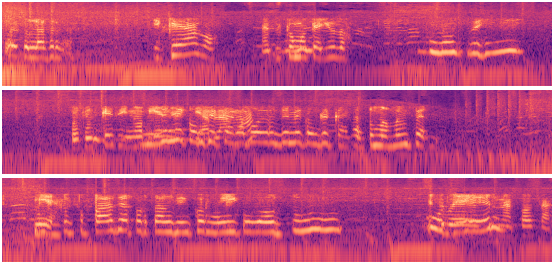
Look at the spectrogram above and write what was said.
puedo, la verdad. ¿Y qué hago? Entonces, ¿cómo te ayudo? No sé. Pues es que si no Dime vienes con y qué cara, hablamos... voy- dime con qué cara tu mamá enferma. Mira, Tu papá se ha portado bien conmigo, tú. te voy a decir una cosa.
